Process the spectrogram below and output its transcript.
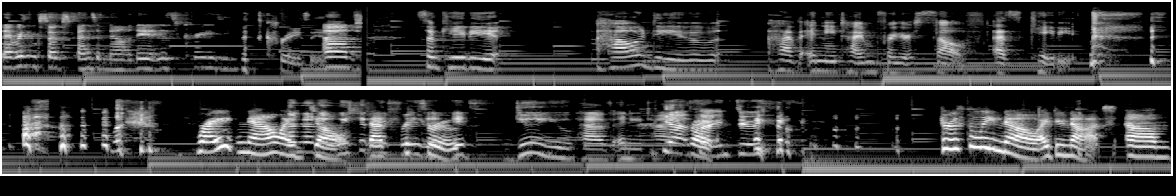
Everything's so expensive nowadays. It's crazy. it's crazy. Um, So, Cady, how do you have any time for yourself as Cady? Right now i no, no, don't no. We should that's the truth it. It's do you have any time? yeah, Right. sorry. Do you? truthfully no i do not um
